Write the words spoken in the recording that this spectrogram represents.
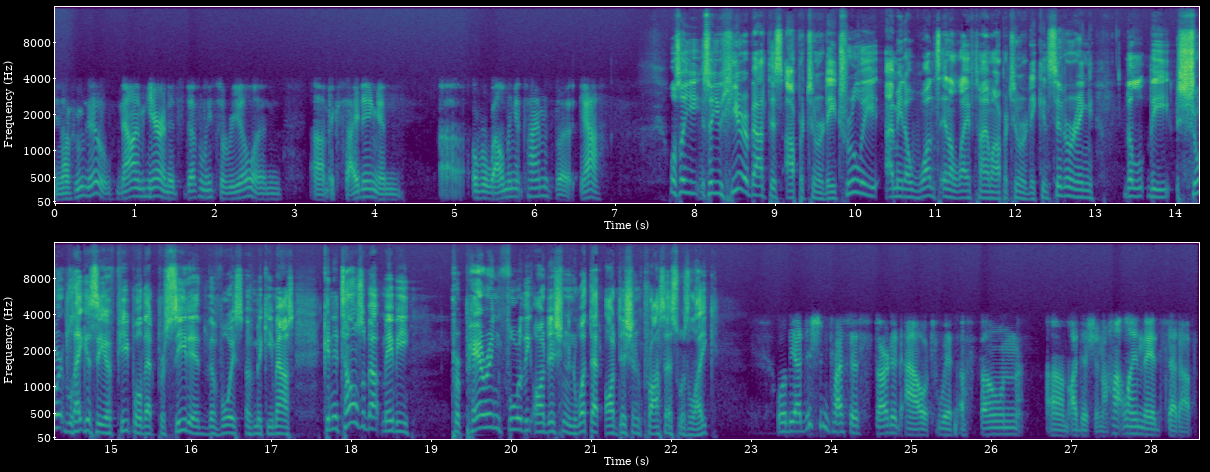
you know, who knew? Now I'm here, and it's definitely surreal and um, exciting and uh, overwhelming at times. But yeah, Well, so you so you hear about this opportunity, truly, I mean, a once in a lifetime opportunity, considering the the short legacy of people that preceded the voice of Mickey Mouse. Can you tell us about maybe preparing for the audition and what that audition process was like? Well, the audition process started out with a phone um, audition, a hotline they had set up.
